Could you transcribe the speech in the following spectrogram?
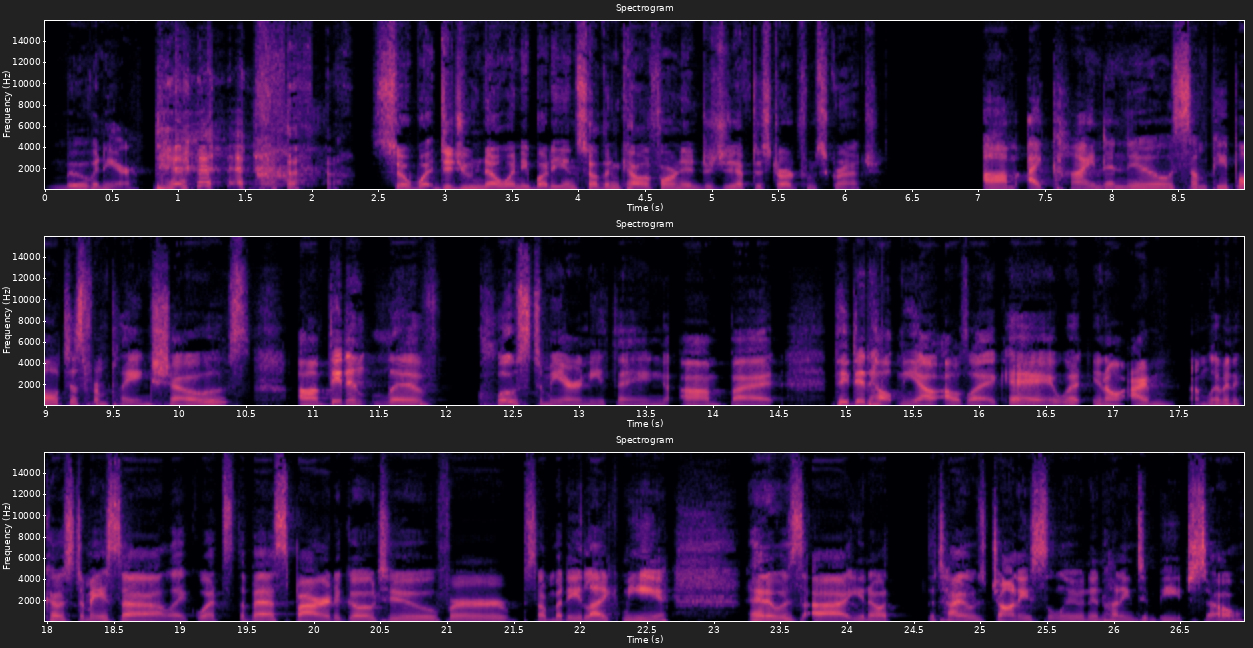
moving here. So, what did you know anybody in Southern California? did you have to start from scratch? Um, I kind of knew some people just from playing shows. Um, they didn't live close to me or anything, um, but they did help me out. I was like, "Hey, what? You know, I'm I'm living in Costa Mesa. Like, what's the best bar to go to for somebody like me?" And it was, uh, you know, at the time it was Johnny's Saloon in Huntington Beach. So,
